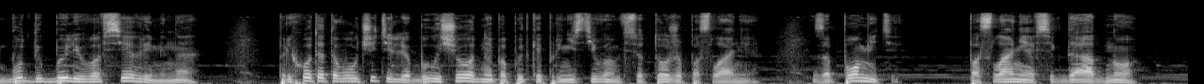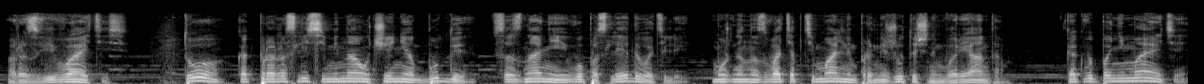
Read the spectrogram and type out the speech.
Будды были во все времена. Приход этого учителя был еще одной попыткой принести вам все то же послание. Запомните, послание всегда одно – развивайтесь. То, как проросли семена учения Будды в сознании его последователей, можно назвать оптимальным промежуточным вариантом – как вы понимаете,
